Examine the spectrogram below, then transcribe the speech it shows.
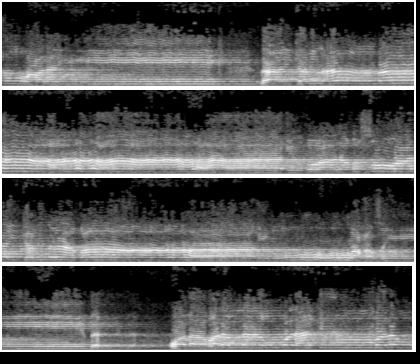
نقصه عليك. ذلك من أنباء القرى نقصه عليك منها قائم وحصيب. وما ظلمناهم ولكن ظلموا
